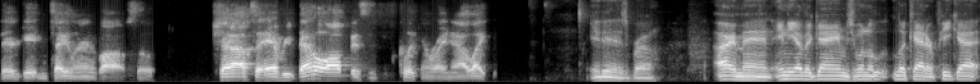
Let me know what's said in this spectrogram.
they're getting Taylor involved. So shout out to every that whole offense is clicking right now. I like it. It is, bro. All right, man. Any other games you want to look at or peek at?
